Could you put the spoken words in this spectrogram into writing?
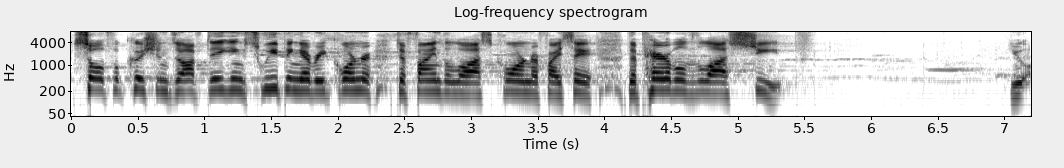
sofa cushions off, digging, sweeping every corner to find the lost coin. Or if I say the parable of the lost sheep, you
